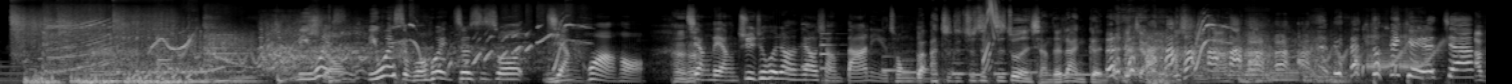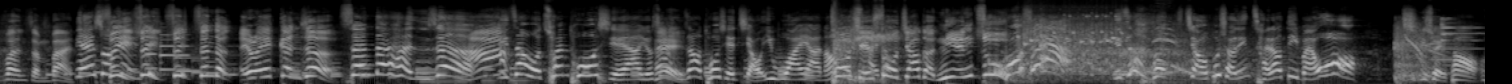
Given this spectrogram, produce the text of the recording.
你为你为什么会就是说讲话哈，讲两句就会让人家有想打你的冲动？啊，这个就是制作人想的烂梗，你不讲也不行啊！对给人家啊，不然怎么办？你还说所以所以所以真的 L A 更热，真的很热啊你知道我穿拖鞋啊，有时候你知道拖鞋脚一歪啊，然后拖鞋塑胶的粘住不。是啊，你知道我脚不小心踩到地板，哇，起水泡，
